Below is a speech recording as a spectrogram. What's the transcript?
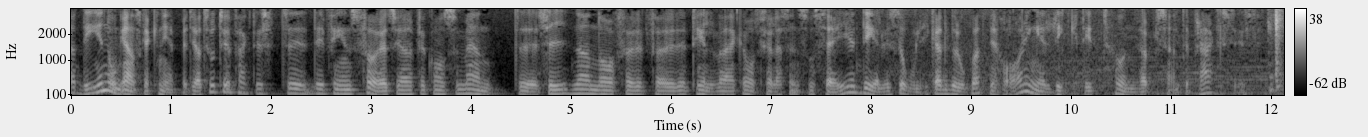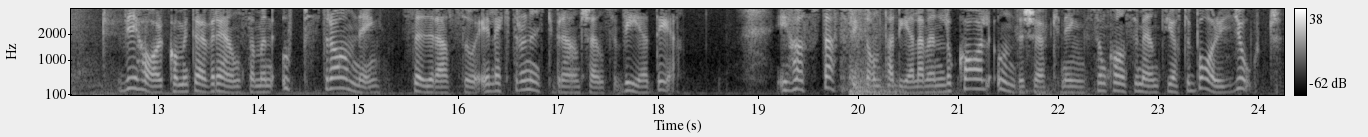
Ja, det är nog ganska knepigt. Jag tror att det faktiskt eh, det finns företrädare för konsumentsidan och för, för tillverkare och återförsäljare som säger delvis olika. Det beror på att vi har ingen riktigt hundraprocentig praxis. Vi har kommit överens om en uppstramning, säger alltså elektronikbranschens VD. I höstas fick de ta del av en lokal undersökning som Konsument Göteborg gjort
